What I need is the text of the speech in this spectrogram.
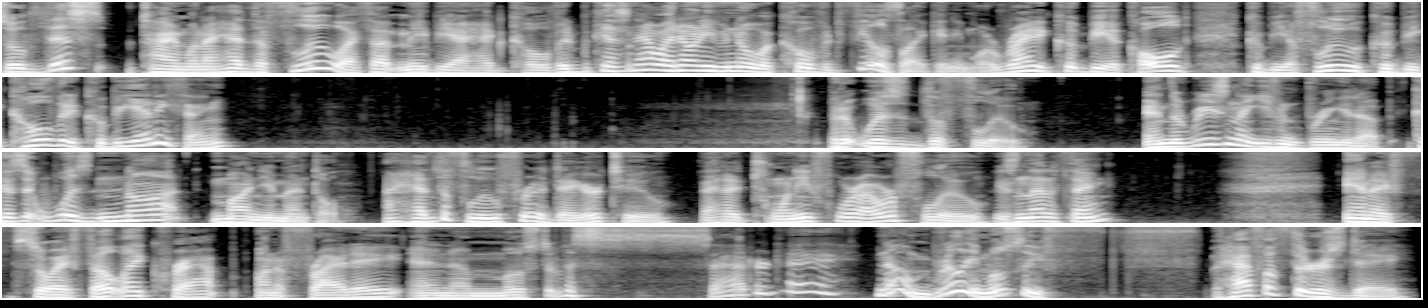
So this time when I had the flu, I thought maybe I had COVID because now I don't even know what COVID feels like anymore, right? It could be a cold, it could be a flu, it could be COVID, it could be anything. But it was the flu. And the reason I even bring it up, because it was not monumental. I had the flu for a day or two. I had a 24 hour flu. Isn't that a thing? And I, so I felt like crap on a Friday and uh, most of a Saturday. No, really, mostly f- half a Thursday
